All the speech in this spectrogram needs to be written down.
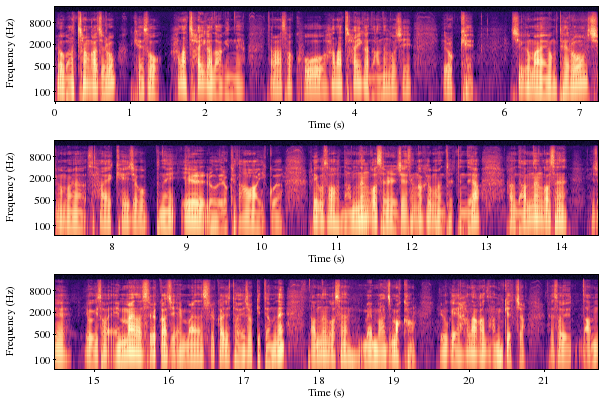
그리고 마찬가지로 계속 하나 차이가 나겠네요. 따라서 그 하나 차이가 나는 것이 이렇게 시그마의 형태로 시그마 4의 k제곱분의 1로 이렇게 나와 있고요. 그리고서 남는 것을 이제 생각해 보면 될 텐데요. 그럼 남는 것은 이제 여기서 n-1까지 n-1까지 더해졌기 때문에 남는 것은 맨 마지막 항 요게 하나가 남겠죠. 그래서 남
